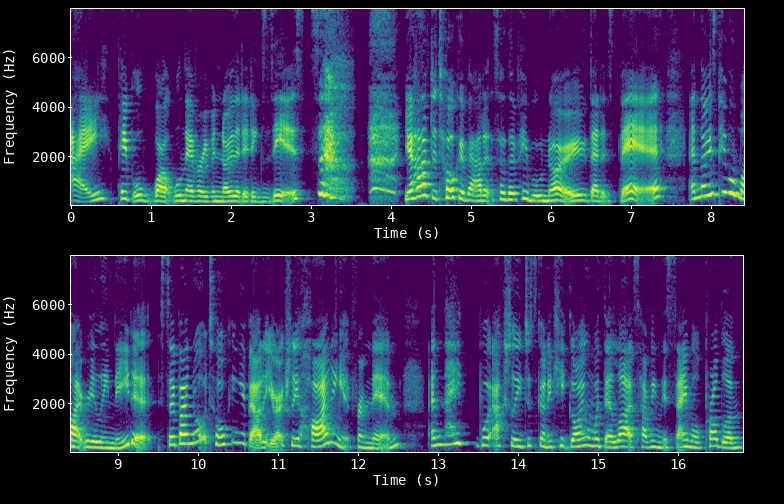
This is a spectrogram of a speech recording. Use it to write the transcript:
A, people will, will never even know that it exists. you have to talk about it so that people know that it's there, and those people might really need it. So by not talking about it, you're actually hiding it from them, and they were actually just going to keep going on with their lives having this same old problem.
